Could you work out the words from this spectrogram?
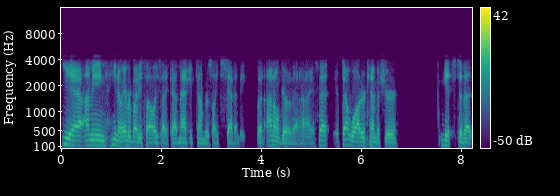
Yeah, I mean, you know, everybody's always like that magic number is like 70, but I don't go that high. If that if that water temperature gets to that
